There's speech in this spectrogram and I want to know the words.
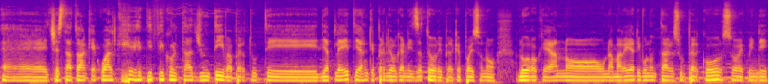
eh, c'è stata anche qualche difficoltà aggiuntiva per tutti gli atleti anche per gli organizzatori perché poi sono loro che hanno una marea di volontari sul percorso e quindi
